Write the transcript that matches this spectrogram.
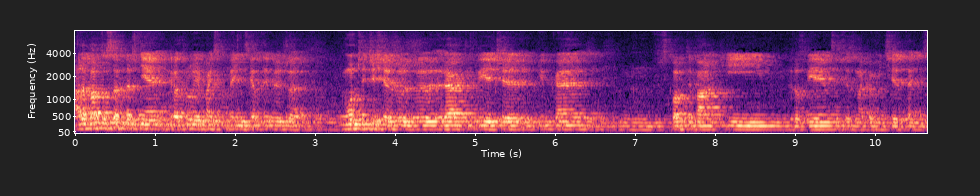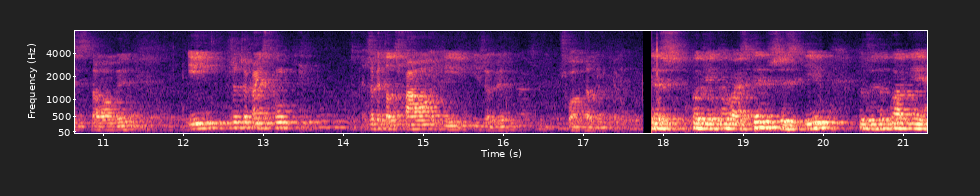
Ale bardzo serdecznie gratuluję Państwu tej inicjatywy, że łączycie się, że, że reaktywujecie piłkę, mm, sporty walki, rozwijający się znakomicie tenis stołowy i życzę Państwu, żeby to trwało i, i żeby szło w dobrym kierunku. też podziękować tym wszystkim, którzy dokładnie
